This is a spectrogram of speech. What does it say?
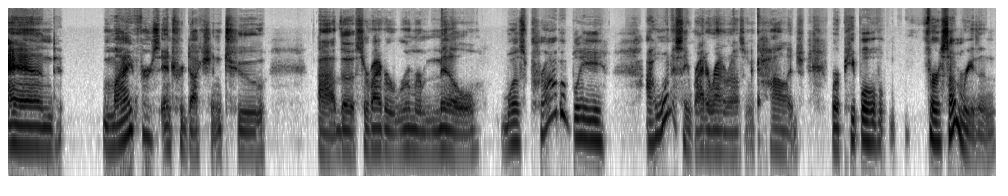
And my first introduction to uh, the Survivor rumor mill was probably, I want to say, right around when I was in college, where people, for some reason,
